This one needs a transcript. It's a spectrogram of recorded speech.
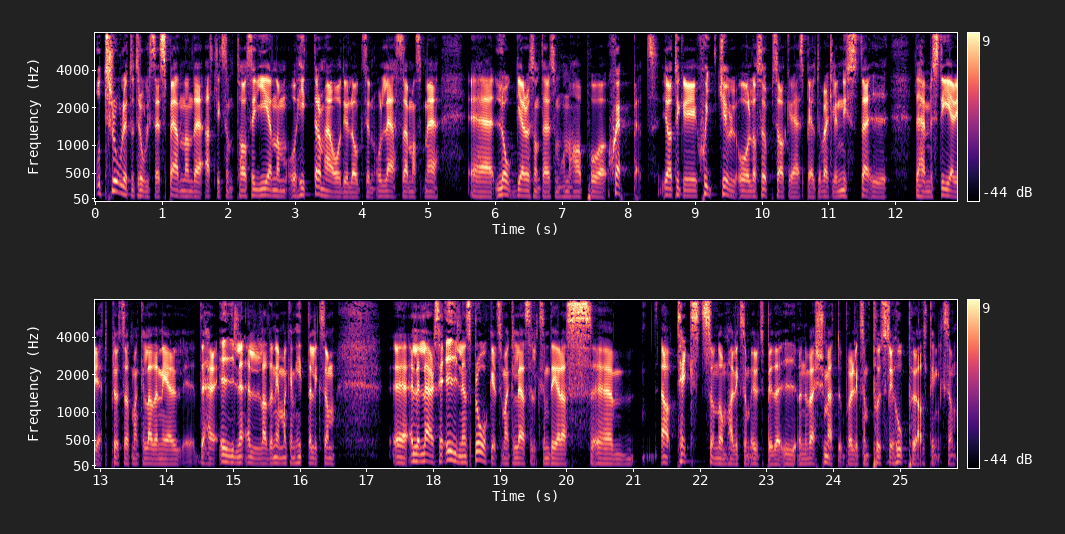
otroligt, otroligt så, spännande att liksom ta sig igenom och hitta de här audiologsen och läsa massor med eh, loggar och sånt där som hon har på skeppet. Jag tycker det är skitkul att låsa upp saker i det här spelet och verkligen nysta i det här mysteriet. Plus att man kan ladda ner eh, det här alien, eller ladda ner, man kan hitta liksom Eh, eller lära sig alienspråket så man kan läsa liksom deras eh, ja, text som de har liksom utspridda i universumet och börja liksom pussla ihop hur allting liksom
